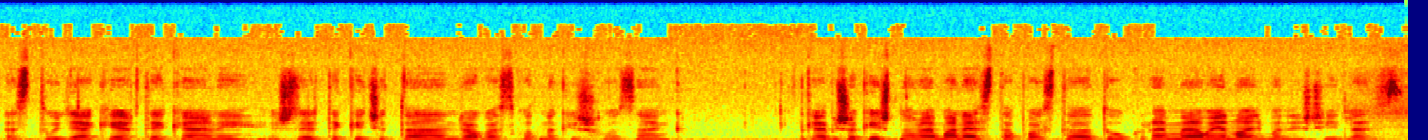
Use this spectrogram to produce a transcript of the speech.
ezt tudják értékelni, és ezért egy kicsit talán ragaszkodnak is hozzánk. Legalábbis a kis normában ezt tapasztaltuk, remélem, hogy a nagyban is így lesz.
